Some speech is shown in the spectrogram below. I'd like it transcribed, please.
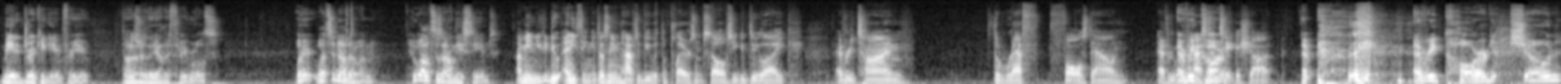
made a drinking game for you. Those are the other three rules. What are, what's another one? Who else is on these teams? I mean, you could do anything. It doesn't even have to be with the players themselves. You could do like every time the ref falls down, everyone Every has to take a shot. Every card shown,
